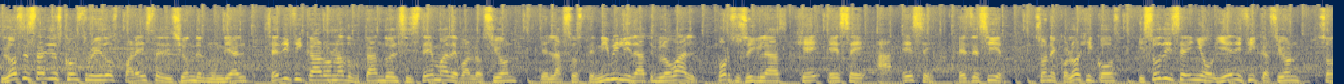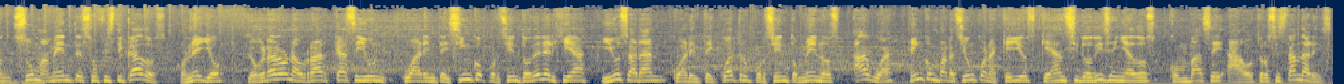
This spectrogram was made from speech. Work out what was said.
Los estadios construidos para esta edición del Mundial se edificaron adoptando el sistema de evaluación de la sostenibilidad global, por sus siglas GSAS, es decir, son ecológicos y su diseño y edificación son sumamente sofisticados. Con ello, lograron ahorrar casi un 45% de energía y usarán 44% menos agua en comparación con aquellos que han sido diseñados con base a otros estándares.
